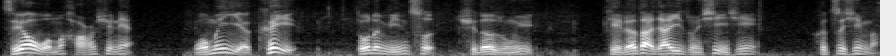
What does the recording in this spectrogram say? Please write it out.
只要我们好好训练，我们也可以夺得名次、取得荣誉，给了大家一种信心和自信吧。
